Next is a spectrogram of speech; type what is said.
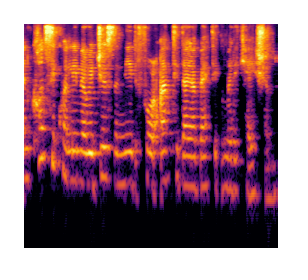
and consequently may reduce the need for anti-diabetic medication.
